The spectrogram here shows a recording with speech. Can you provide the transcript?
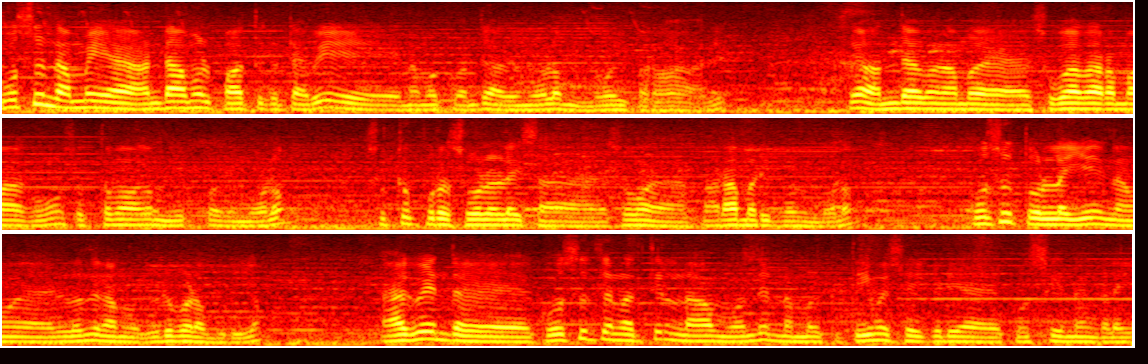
கொசு நம்மை அண்டாமல் பார்த்துக்கிட்டாவே நமக்கு வந்து அது மூலம் நோய் பரவாது. ஸோ அந்த நம்ம சுகாதாரமாகவும் சுத்தமாகவும் இருப்பதன் மூலம் சுற்றுப்புற சூழலை ச பராமரிப்பதன் மூலம் கொசு தொல்லையை நம்ம இதிலிருந்து நம்ம விடுபட முடியும். ஆகவே இந்த கொசு தினத்தில் நாம் வந்து நம்மளுக்கு தீமை செய்யக்கூடிய கொசு இனங்களை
